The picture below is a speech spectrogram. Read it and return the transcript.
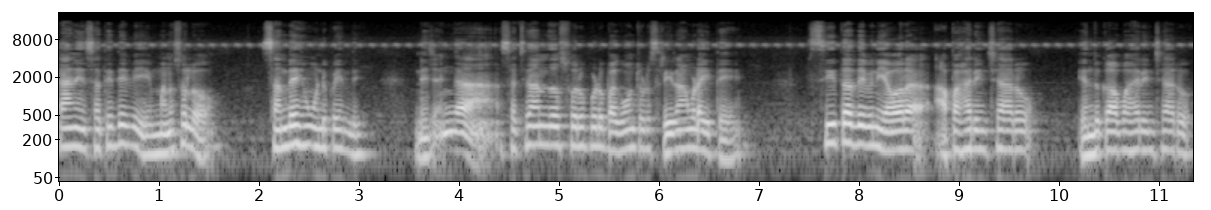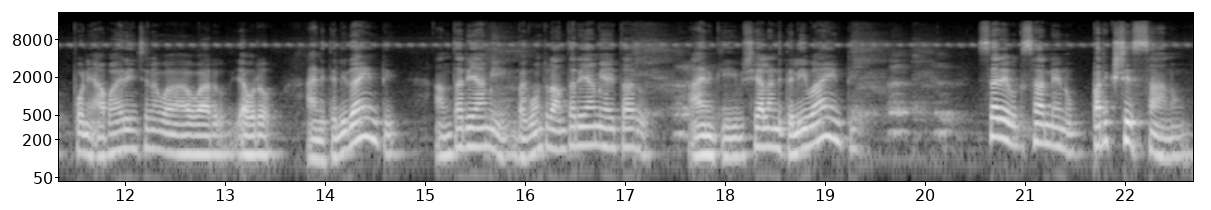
కానీ సతీదేవి మనసులో సందేహం ఉండిపోయింది. నిజంగా సచిదానంద స్వరూపుడు భగవంతుడు శ్రీరాముడు అయితే సీతాదేవిని ఎవరు అపహరించారో ఎందుకు అపహరించారో పోనీ అపహరించిన వారు ఎవరో ఆయన తెలీదా ఏంటి? అంతర్యామి భగవంతుడు అంతర్యామి అవుతారు. ఆయనకి ఈ విషయాలన్నీ తెలియవా ఏంటి? సరే ఒకసారి నేను పరీక్షిస్తాను.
